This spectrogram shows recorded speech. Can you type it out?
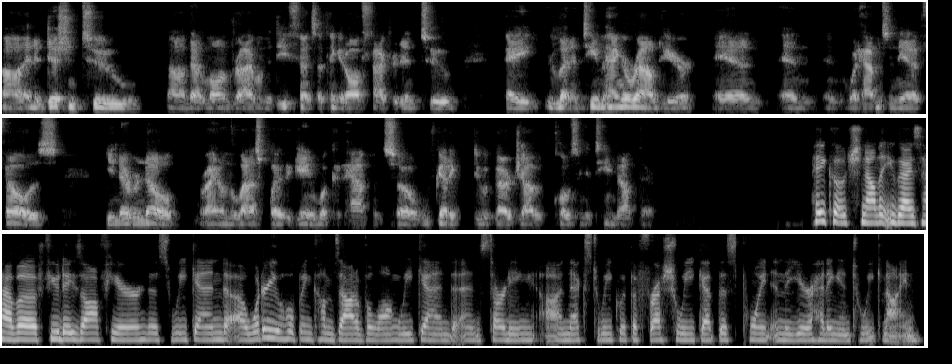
uh, in addition to uh, that long drive on the defense, I think it all factored into, hey, you're letting a team hang around here, and and and what happens in the NFL is you never know right on the last play of the game what could happen. So we've got to do a better job of closing a team out there. Hey, coach, now that you guys have a few days off here this weekend, uh, what are you hoping comes out of a long weekend and starting uh, next week with a fresh week at this point in the year heading into week nine?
